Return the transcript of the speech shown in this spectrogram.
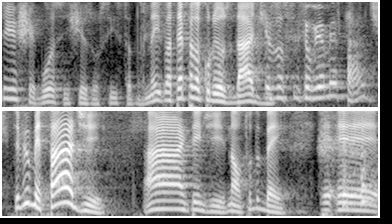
Você já chegou a assistir Exorcista no meio? Até pela curiosidade. Exorcista eu vi a metade. Você viu metade? Ah, entendi. Não, tudo bem. É, é,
